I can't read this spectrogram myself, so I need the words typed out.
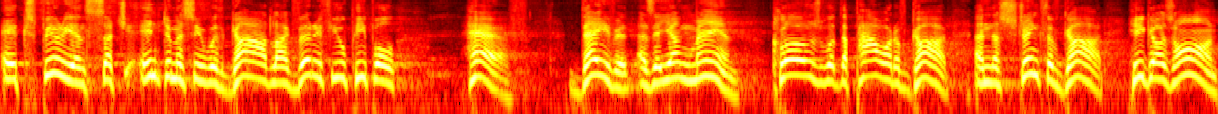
experienced such intimacy with God like very few people have. David, as a young man, clothed with the power of God and the strength of God, he goes on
